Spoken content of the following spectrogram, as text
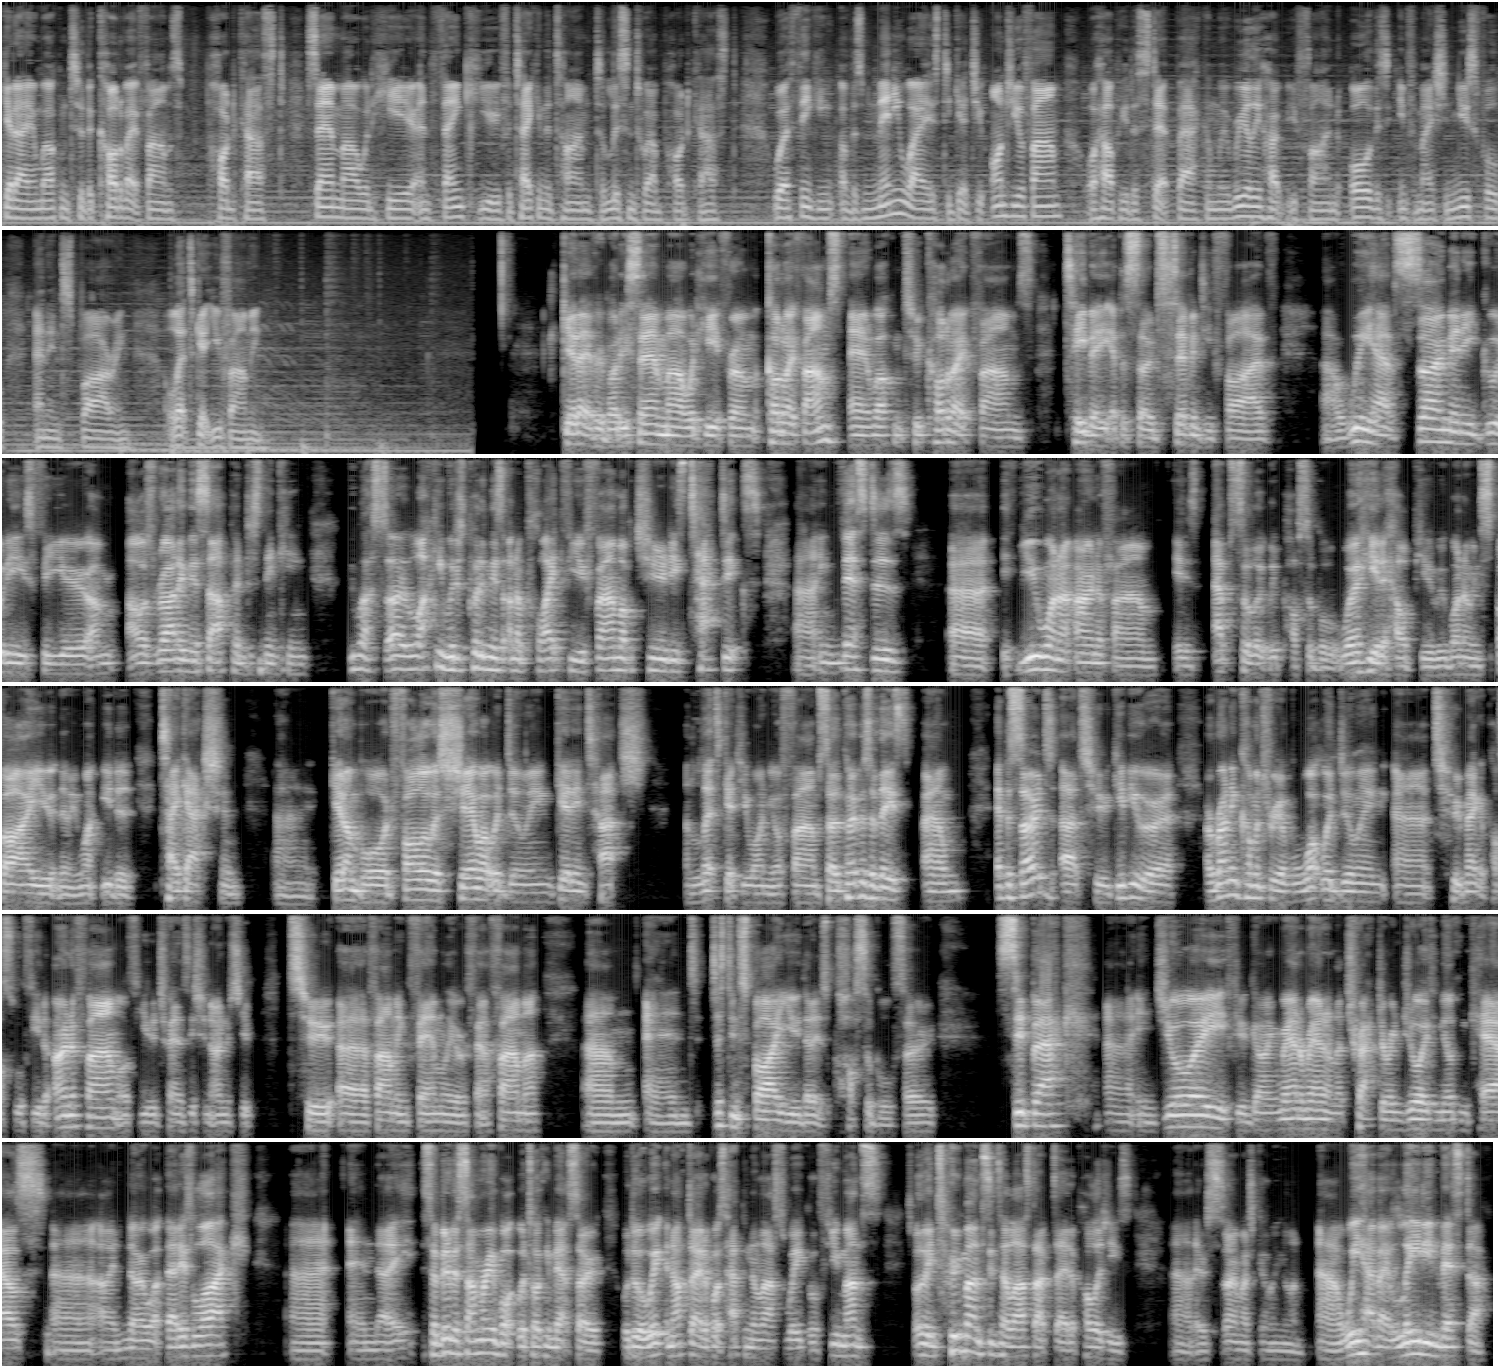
G'day and welcome to the Cultivate Farms podcast. Sam Marwood here, and thank you for taking the time to listen to our podcast. We're thinking of as many ways to get you onto your farm or help you to step back, and we really hope you find all this information useful and inspiring. Let's get you farming. G'day, everybody. Sam Marwood here from Cultivate Farms, and welcome to Cultivate Farms TV episode 75. Uh, we have so many goodies for you. Um, I was writing this up and just thinking, you are so lucky. We're just putting this on a plate for you farm opportunities, tactics, uh, investors. Uh, if you want to own a farm, it is absolutely possible. We're here to help you. We want to inspire you, and then we want you to take action, uh, get on board, follow us, share what we're doing, get in touch, and let's get you on your farm. So, the purpose of these um, episodes are to give you a, a running commentary of what we're doing uh, to make it possible for you to own a farm or for you to transition ownership to a farming family or a farmer um, and just inspire you that it's possible. So sit back, uh, enjoy. If you're going round and round on a tractor, enjoy if milking cows. Uh, I know what that is like. Uh, and uh, so a bit of a summary of what we're talking about. So we'll do a week, an update of what's happened in the last week or a few months. It's probably been two months since our last update. Apologies. Uh, there's so much going on. Uh, we have a lead investor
